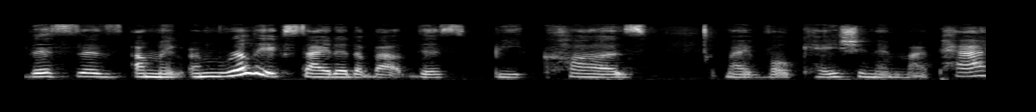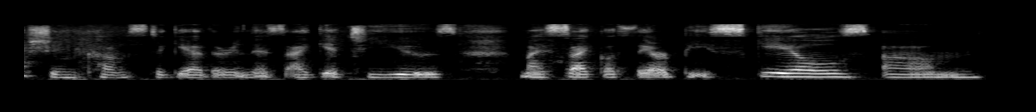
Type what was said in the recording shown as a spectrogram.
this is I'm I'm really excited about this because my vocation and my passion comes together in this. I get to use my psychotherapy skills. Um,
